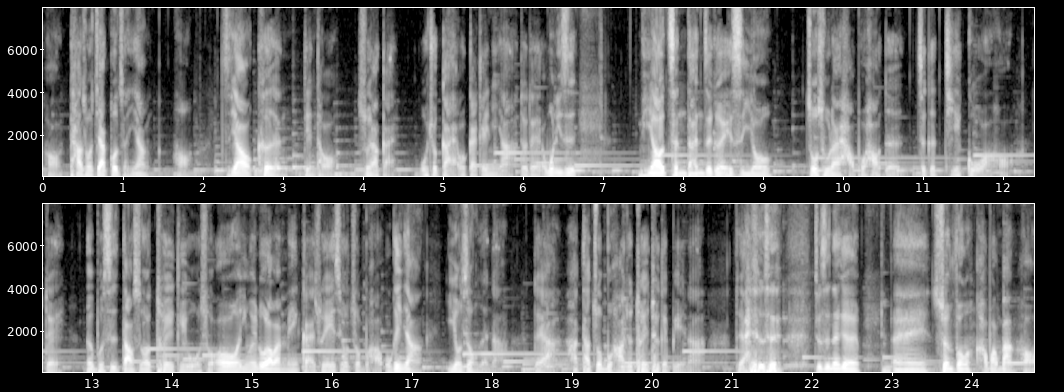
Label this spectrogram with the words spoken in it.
好，他说架构怎样，好，只要客人点头说要改，我就改，我改给你啊，对不对？问题是你要承担这个 SEO。做出来好不好的这个结果啊，哈，对，而不是到时候推给我说，哦，因为陆老板没改，所以 SEO 做不好。我跟你讲，也有这种人啊，对啊，他他做不好就推推给别人啊，对啊，就是就是那个，呃，顺风好棒棒，哈，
